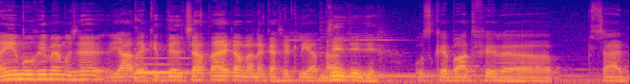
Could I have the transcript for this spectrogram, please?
नई मूवी में मुझे याद है कि दिल चाहता है का मैंने कैसेट लिया था। जी जी जी। उसके बाद फिर शायद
